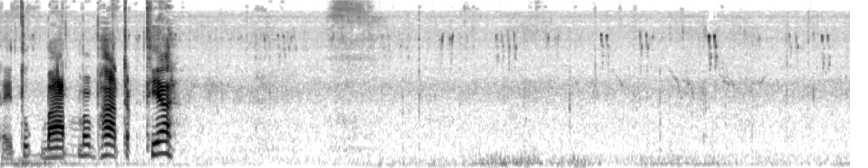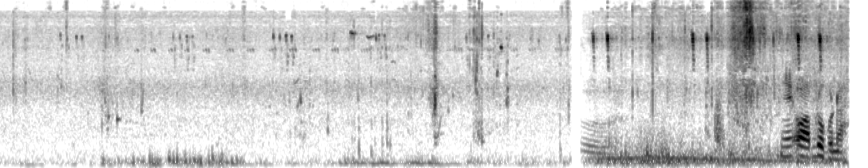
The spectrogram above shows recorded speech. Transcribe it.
ได้ทุกบาทมาพาดจากเทียนี่ออบดูปุ่นนะ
